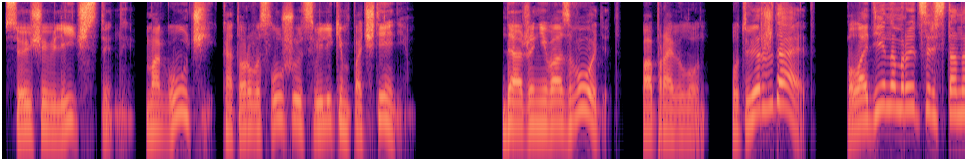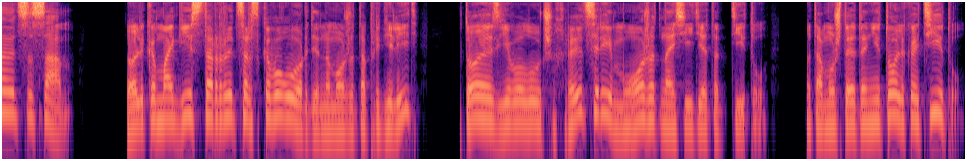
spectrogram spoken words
все еще величественный, могучий, которого слушают с великим почтением. «Даже не возводит», — поправил он, — «утверждает. Паладином рыцарь становится сам. Только магистр рыцарского ордена может определить, кто из его лучших рыцарей может носить этот титул, потому что это не только титул,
